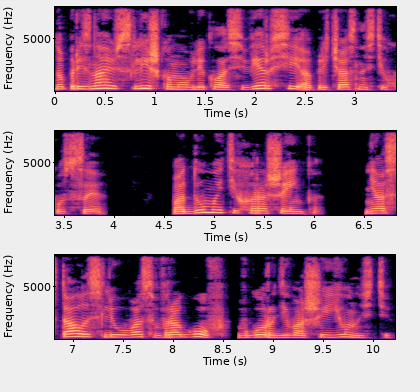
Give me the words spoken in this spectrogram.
но, признаюсь, слишком увлеклась версией о причастности Хосе. Подумайте хорошенько, не осталось ли у вас врагов в городе вашей юности?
